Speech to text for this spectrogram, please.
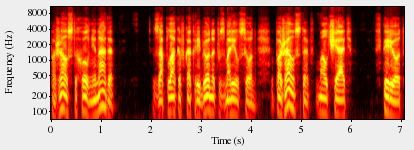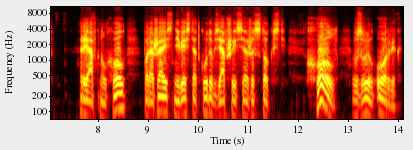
«Пожалуйста, Холл, не надо!» Заплакав, как ребенок, взмолился он. «Пожалуйста, молчать! Вперед!» — рявкнул Холл, поражаясь невесть откуда взявшейся жестокости. «Холл!» — взвыл Орвик.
